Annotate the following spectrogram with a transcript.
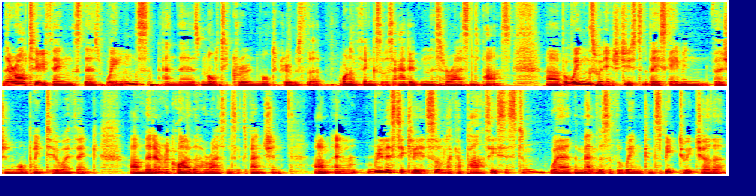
there are two things: there's wings and there's multi crew. And multi crew was the one of the things that was added in this Horizons Pass. Uh, but wings were introduced to the base game in version 1.2, I think. Um, they don't require the Horizons expansion. Um, and realistically, it's sort of like a party system where the members of the wing can speak to each other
